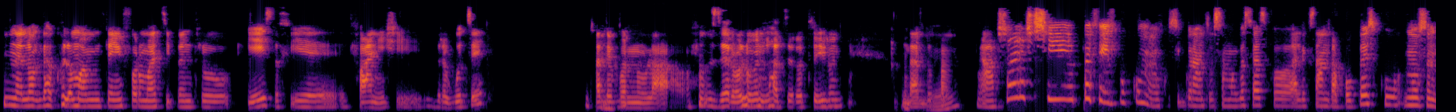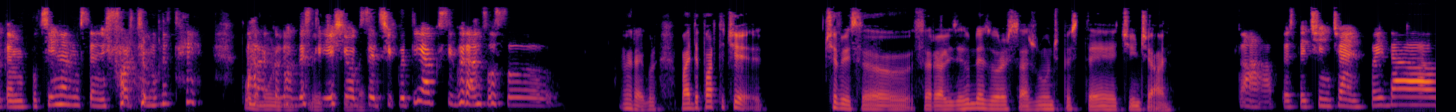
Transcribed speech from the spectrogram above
ne luăm de acolo mai multe informații pentru ei, să fie fani și drăguțe. Într-adevăr, mhm. nu la 0 luni, la 0,3 luni, dar după așa și pe Facebook cum cu siguranță o să mă găsească Alexandra Popescu. Nu suntem puține, nu suntem nici foarte multe. Pune dar acolo unde scrie și Oxet și cutia, cu siguranță o să... În regulă. Mai departe, ce, ce vrei să, să realizezi? Unde îți dorești să ajungi peste 5 ani? Da, peste 5 ani. Păi da,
